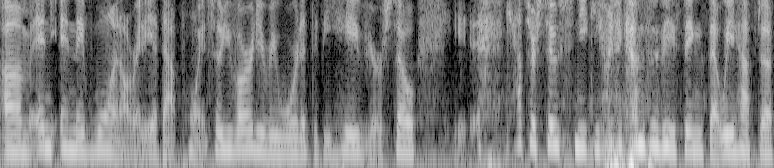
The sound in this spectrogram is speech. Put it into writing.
Um, and, and they've won already at that point. So you've already rewarded the behavior. So eh, cats are so sneaky when it comes to these things that we have to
